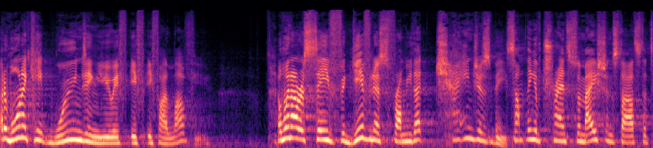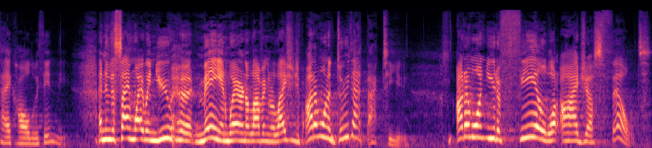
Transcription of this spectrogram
I don't want to keep wounding you if, if, if I love you. And when I receive forgiveness from you, that changes me. Something of transformation starts to take hold within me. And in the same way, when you hurt me and we're in a loving relationship, I don't want to do that back to you. I don't want you to feel what I just felt.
